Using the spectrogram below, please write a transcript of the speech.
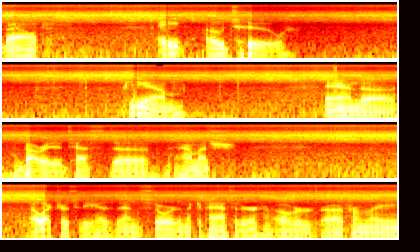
about 8.02 p.m and uh, about ready to test uh, how much electricity has been stored in the capacitor over uh, from the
